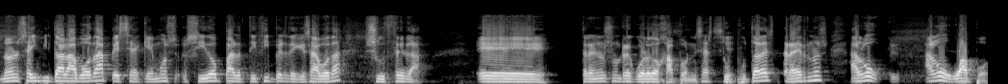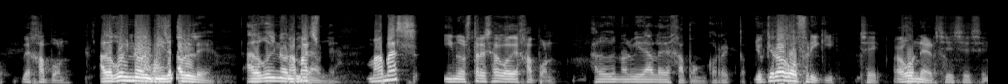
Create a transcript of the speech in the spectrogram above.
no nos ha invitado a la boda, pese a que hemos sido partícipes de que esa boda suceda. Eh, traernos un recuerdo de Japón. Esa es tu putada, es traernos algo, algo guapo de Japón. Algo inolvidable. algo inolvidable. mamas y nos traes algo de Japón. Algo inolvidable de Japón, correcto. Yo quiero algo friki. Sí. Algo nerd. Sí, sí, sí.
